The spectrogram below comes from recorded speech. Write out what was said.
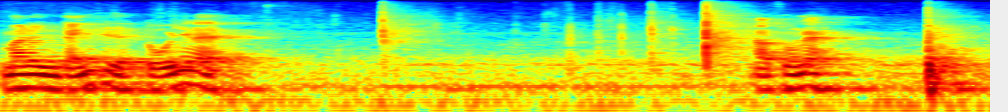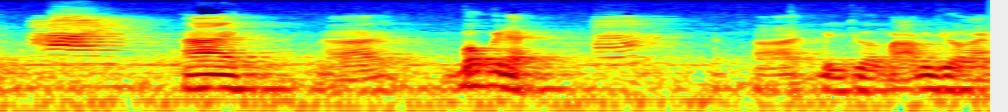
Mà mình đánh thì để tối như này. Đặt xuống này. Hai. Đấy bốc cái này. Đấy, bình thường báo bình thường này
